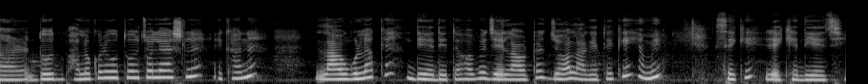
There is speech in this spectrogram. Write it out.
আর দুধ ভালো করে উতল চলে আসলে এখানে লাউগুলোকে দিয়ে দিতে হবে, যে লাউটার জল আগে থেকেই আমি সেকে রেখে দিয়েছি।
